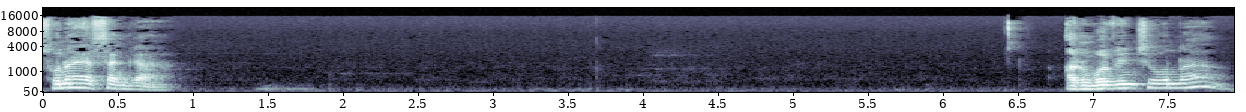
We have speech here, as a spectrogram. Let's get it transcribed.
సునాయాసంగా అనుభవించి ఉన్నా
